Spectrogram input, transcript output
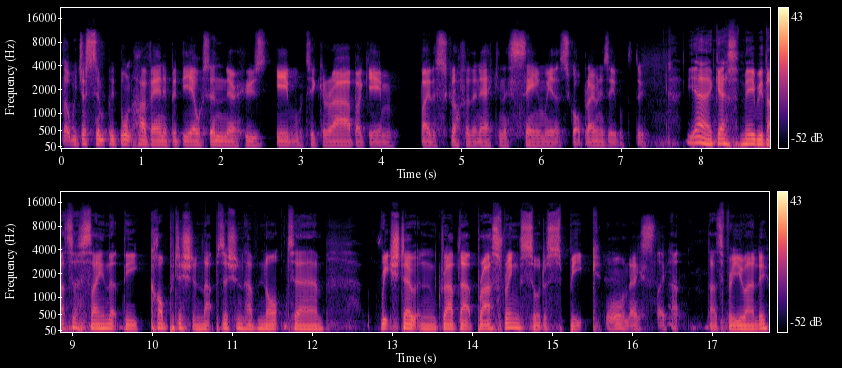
that we just simply don't have anybody else in there who's able to grab a game by the scruff of the neck in the same way that Scott Brown is able to do. Yeah, I guess maybe that's a sign that the competition in that position have not um, reached out and grabbed that brass ring, so to speak. Oh, nice! Like Uh, That's for you, Andy.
